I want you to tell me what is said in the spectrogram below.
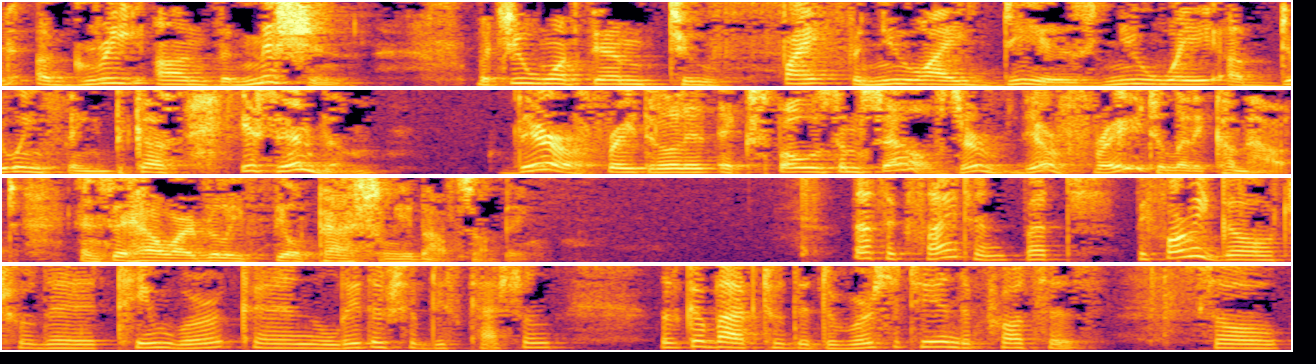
to agree on the mission, but you want them to fight for new ideas, new way of doing things because it's in them they're afraid to let it expose themselves. They're, they're afraid to let it come out and say how I really feel passionately about something. That's exciting. But before we go to the teamwork and leadership discussion, let's go back to the diversity and the process. So,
